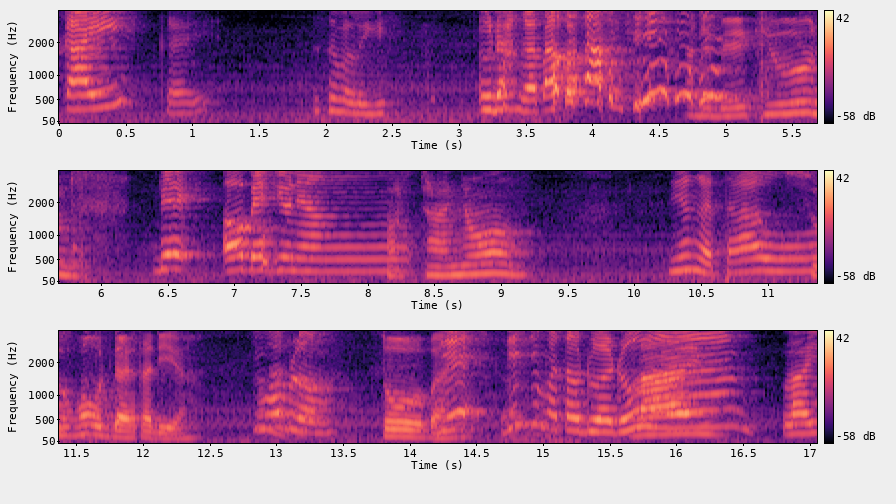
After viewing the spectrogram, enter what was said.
Kai siapa lagi udah nggak tahu lagi. Ada Baekhyun, Be oh Baekhyun yang Park Chanyeol, dia nggak tahu Suho udah tadi ya. Suho belum. Tuh, Bang. dia dia cuma tahu dua Lai, doang Lai,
